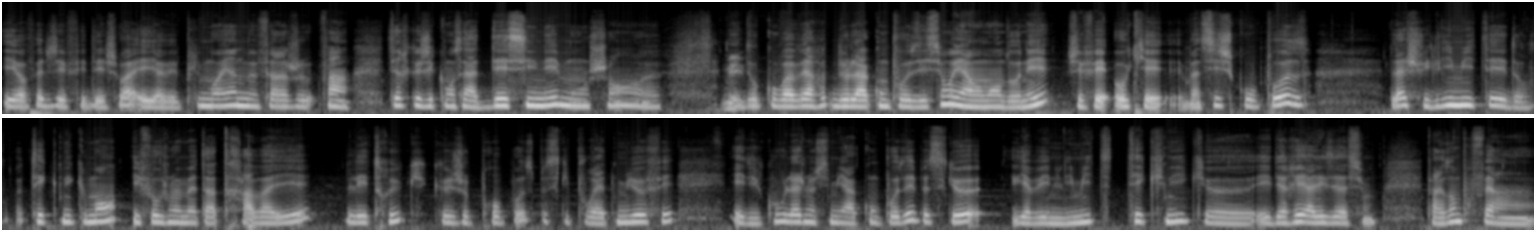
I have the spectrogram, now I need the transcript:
Et en fait j'ai fait des choix et il y avait plus moyen de me faire jouer enfin dire que j'ai commencé à dessiner mon chant euh, Mais... donc on va vers de la composition. Et à un moment donné j'ai fait ok eh ben si je compose là je suis limitée donc techniquement il faut que je me mette à travailler les trucs que je propose parce qu'ils pourraient être mieux faits. Et du coup, là, je me suis mis à composer parce qu'il y avait une limite technique euh, et des réalisations. Par exemple, pour faire un,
